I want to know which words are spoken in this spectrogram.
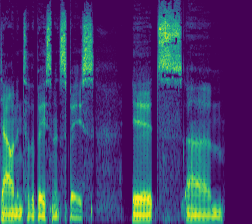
down into the basement space. It's um,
